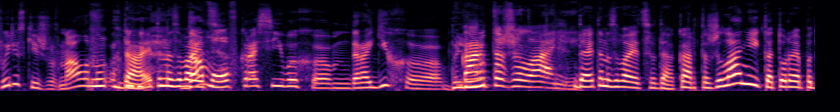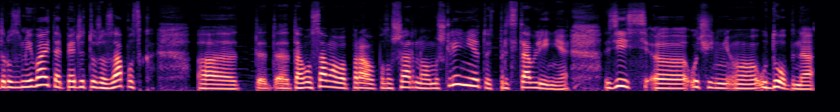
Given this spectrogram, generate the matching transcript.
вырезки из журналов, ну, да, это называется... домов красивых, эм, дорогих э, блюд. Карта желаний. Да, это называется, да, карта желаний, которая подразумевает, опять же, тоже запуск э, того самого правополушарного мышления, то есть представления. Здесь э, очень э, удобно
